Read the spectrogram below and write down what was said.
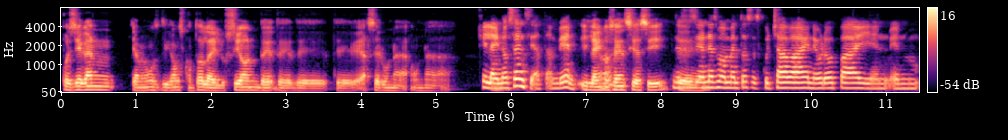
Pues llegan, llamemos, digamos, con toda la ilusión de, hacer una, una... Y la inocencia también. Y la inocencia, sí. Desde en ese momento se escuchaba en Europa y en, en,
